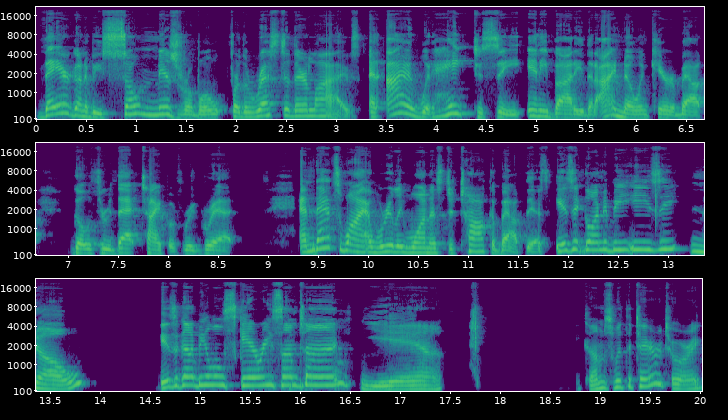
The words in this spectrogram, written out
they are going to be so miserable for the rest of their lives. And I would hate to see anybody that I know and care about go through that type of regret and that's why I really want us to talk about this. Is it going to be easy? No. Is it going to be a little scary sometime? Yeah. It comes with the territory.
